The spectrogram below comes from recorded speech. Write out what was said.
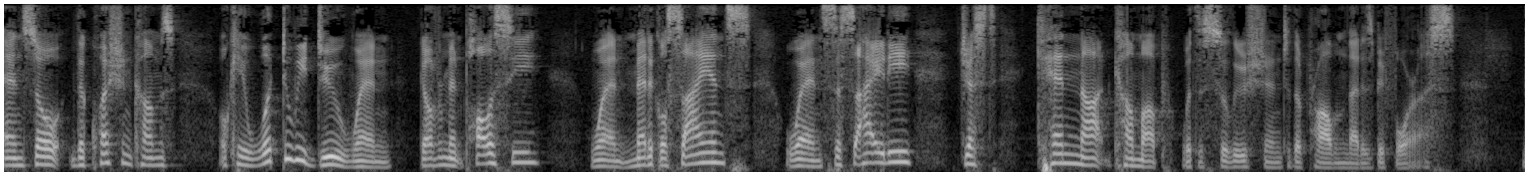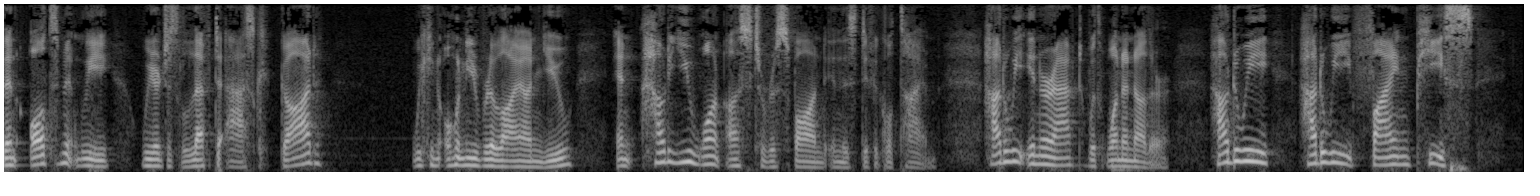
And so the question comes, okay, what do we do when government policy, when medical science, when society just cannot come up with a solution to the problem that is before us? Then ultimately, we are just left to ask God, we can only rely on you and how do you want us to respond in this difficult time? How do we interact with one another? How do we how do we find peace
